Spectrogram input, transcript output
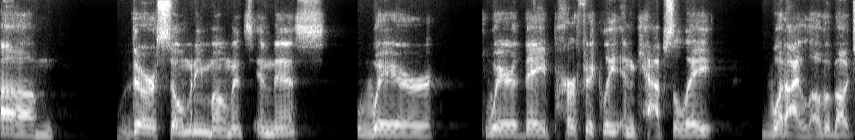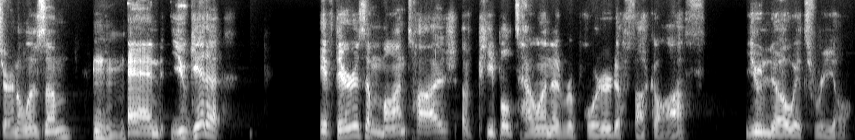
Um there are so many moments in this where where they perfectly encapsulate what I love about journalism. Mhm. And you get a if there is a montage of people telling a reporter to fuck off, you know it's real.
